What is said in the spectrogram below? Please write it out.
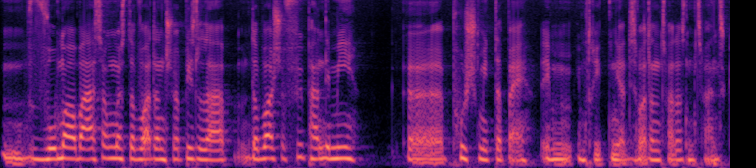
wo man aber auch sagen muss, da war dann schon ein bisschen, da war schon viel Pandemie äh, Push mit dabei im, im dritten Jahr. Das war dann 2020.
